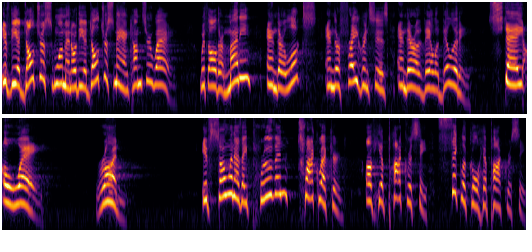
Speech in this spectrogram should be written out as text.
If the adulterous woman or the adulterous man comes your way with all their money and their looks and their fragrances and their availability, stay away. Run. If someone has a proven track record of hypocrisy, cyclical hypocrisy,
